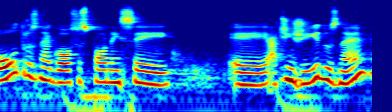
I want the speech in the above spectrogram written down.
outros negócios podem ser é, atingidos, né?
